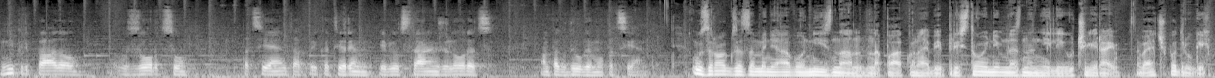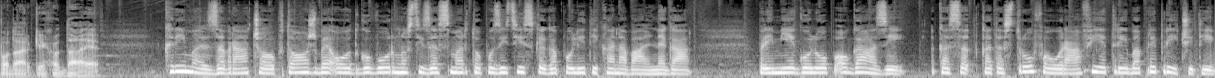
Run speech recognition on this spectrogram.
ni pripadal vzorcu pacijenta, pri katerem je bil odstranjen želodec, ampak drugemu pacijentu. Vzrok za zamenjavo ni znan, napako naj bi pristojnim naznanili včeraj. Več po drugih podarkih oddaje. Krimelj zavrača obtožbe o odgovornosti za smrt opozicijskega politika Navalnega. Premije golob o gazi. Katastrofo v Rafi je treba preprečiti.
